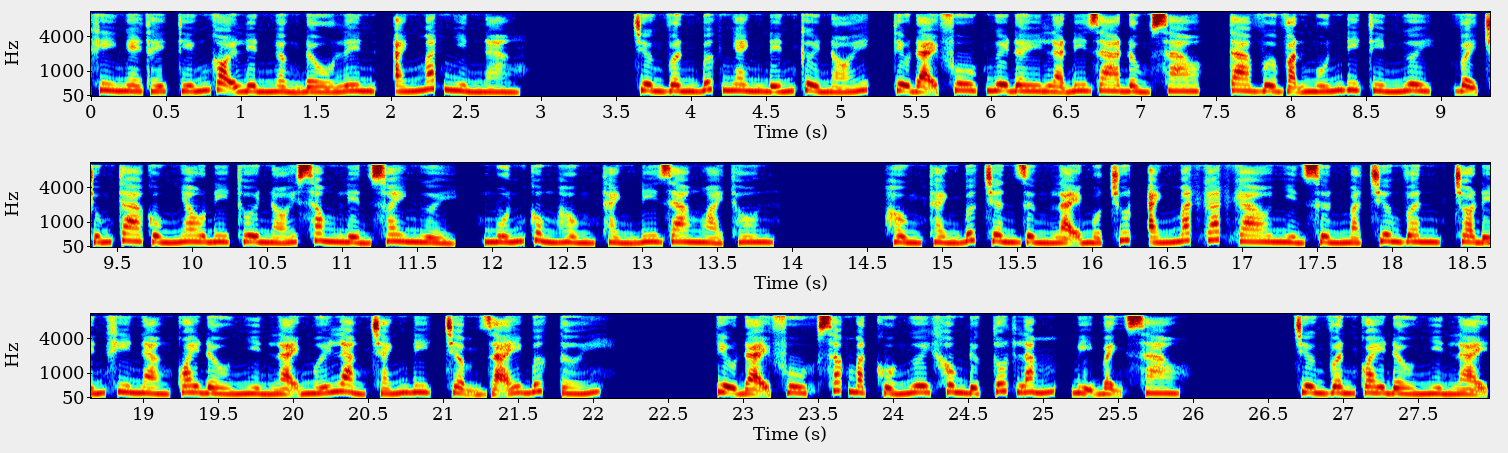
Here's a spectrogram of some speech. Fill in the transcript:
khi nghe thấy tiếng gọi liền ngẩng đầu lên, ánh mắt nhìn nàng. Trương Vân bước nhanh đến cười nói, tiểu đại phu, ngươi đây là đi ra đồng sao, ta vừa vặn muốn đi tìm ngươi, vậy chúng ta cùng nhau đi thôi nói xong liền xoay người, muốn cùng Hồng Thành đi ra ngoài thôn. Hồng Thành bước chân dừng lại một chút ánh mắt gắt gao nhìn sườn mặt Trương Vân cho đến khi nàng quay đầu nhìn lại mới làng tránh đi chậm rãi bước tới. Tiểu đại phu sắc mặt của ngươi không được tốt lắm, bị bệnh sao? Trương Vân quay đầu nhìn lại,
